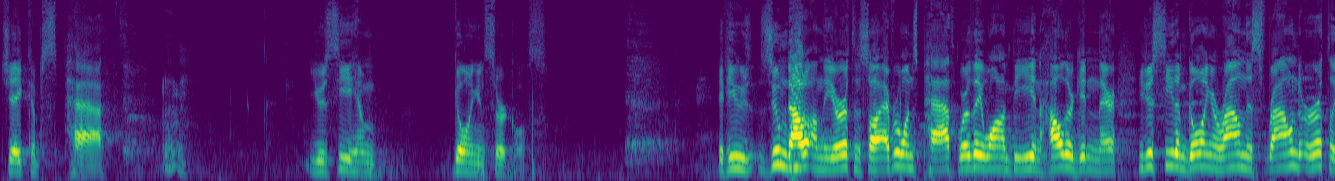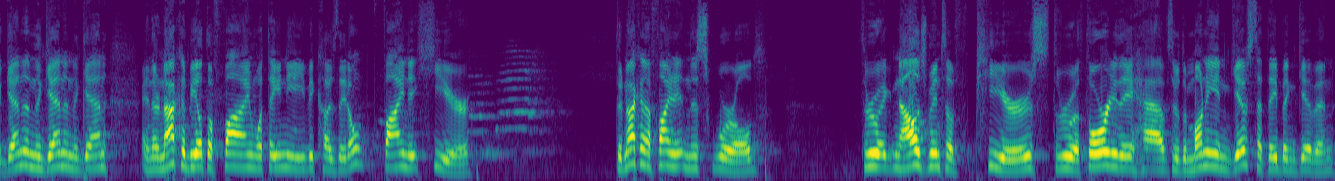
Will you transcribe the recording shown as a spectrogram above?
Jacob's path, you would see him going in circles. If you zoomed out on the earth and saw everyone's path, where they want to be, and how they're getting there, you just see them going around this round earth again and again and again, and they're not going to be able to find what they need because they don't find it here. They're not going to find it in this world through acknowledgement of peers, through authority they have, through the money and gifts that they've been given.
